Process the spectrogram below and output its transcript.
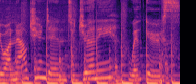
You are now tuned in to Journey with Goos.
